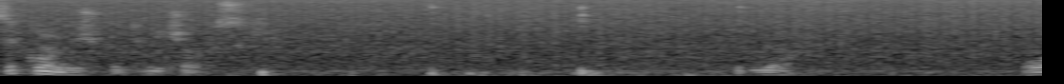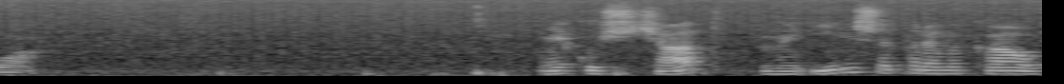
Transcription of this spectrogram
Секундочку, твічовський. О. Якусь чат на інше перемикав.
